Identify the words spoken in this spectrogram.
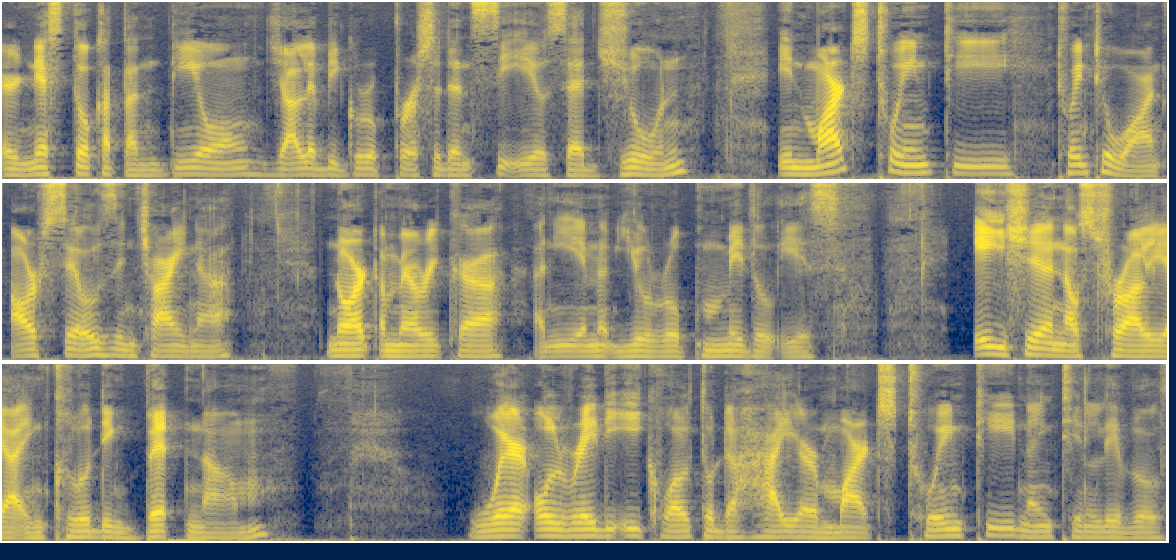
Ernesto Catandiong, Jollibee Group President CEO, said June. In March 2021, our sales in China, North America, and Europe, Middle East, Asia, and Australia, including Vietnam, were already equal to the higher March 2019 levels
